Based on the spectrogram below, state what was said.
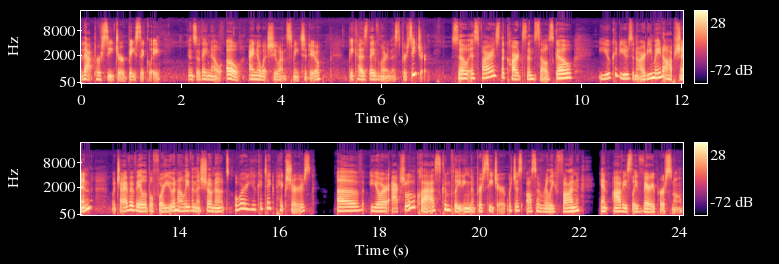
that procedure basically. And so they know, oh, I know what she wants me to do because they've learned this procedure. So, as far as the cards themselves go, you could use an already made option, which I have available for you and I'll leave in the show notes, or you could take pictures of your actual class completing the procedure, which is also really fun and obviously very personal.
